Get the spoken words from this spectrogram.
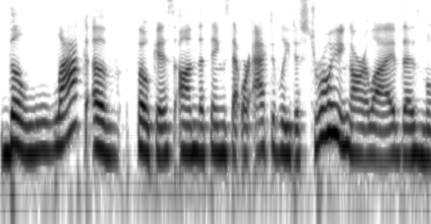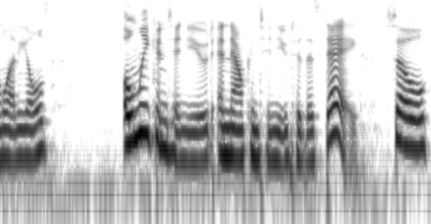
the lack of focus on the things that were actively destroying our lives as millennials only continued and now continue to this day. So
